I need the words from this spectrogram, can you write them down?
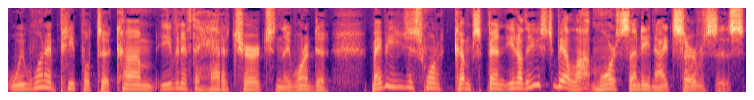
we wanted people to come, even if they had a church and they wanted to, maybe you just want to come spend, you know, there used to be a lot more Sunday night services,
